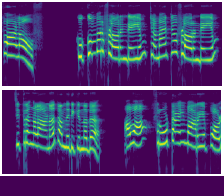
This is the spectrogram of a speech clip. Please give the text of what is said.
fall off cucumber ഫ്ലോറിന്റെയും ടൊമാറ്റോ ഫ്ലോറിന്റെയും ചിത്രങ്ങളാണ് തന്നിരിക്കുന്നത്. അവ ഫ്രൂട്ടായി മാറിയപ്പോൾ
